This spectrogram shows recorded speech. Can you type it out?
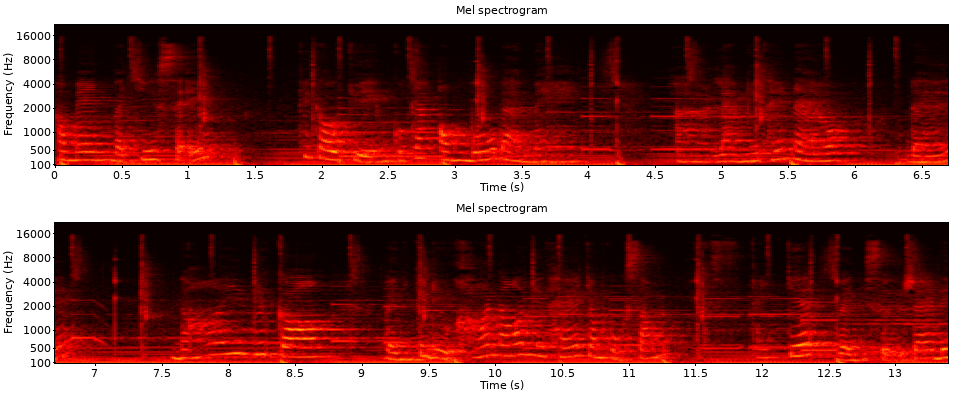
comment và chia sẻ cái câu chuyện của các ông bố bà mẹ à, làm như thế nào để nói với con về những cái điều khó nói như thế trong cuộc sống cái chết về những sự ra đi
